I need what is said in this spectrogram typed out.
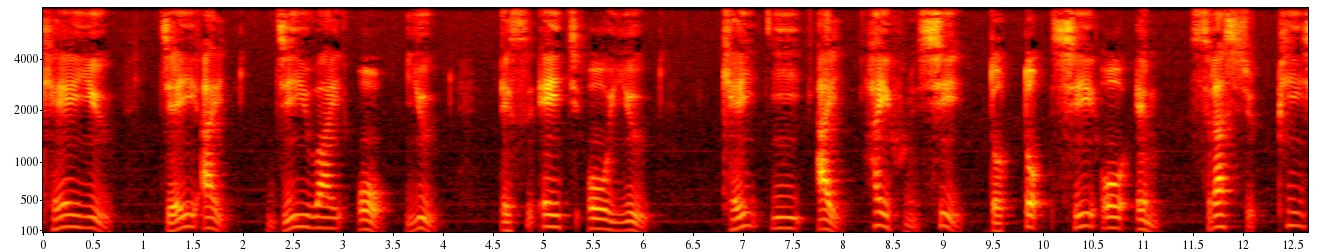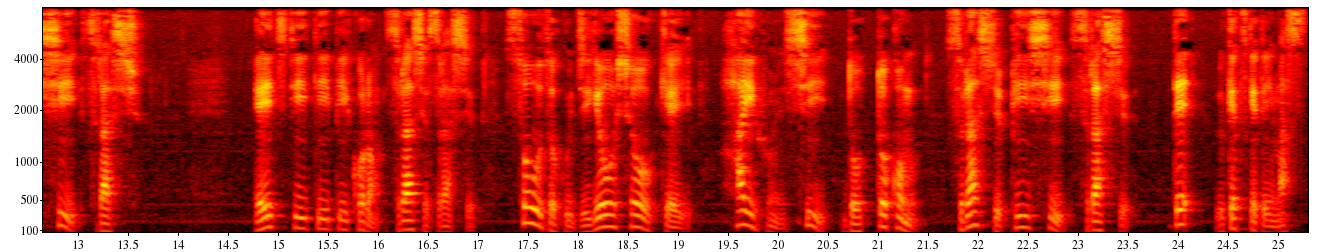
souzokugyoou kei-c.com スラッシュ pc スラッシュ http コロンスラッシュスラッシュ相続事業承継 -c.com スラッシュ pc スラッシュで受け付けています。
